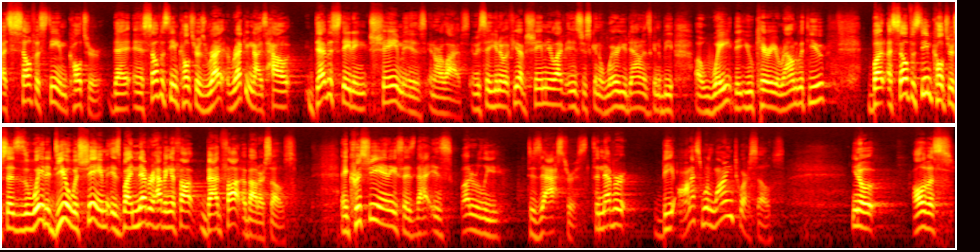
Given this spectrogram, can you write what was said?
a self esteem culture that, and a self esteem culture is re- recognize how devastating shame is in our lives. And we say, you know, if you have shame in your life, it is just going to wear you down. It's going to be a weight that you carry around with you. But a self esteem culture says the way to deal with shame is by never having a thought, bad thought about ourselves. And Christianity says that is utterly disastrous. To never be honest, we're lying to ourselves. You know, all of us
